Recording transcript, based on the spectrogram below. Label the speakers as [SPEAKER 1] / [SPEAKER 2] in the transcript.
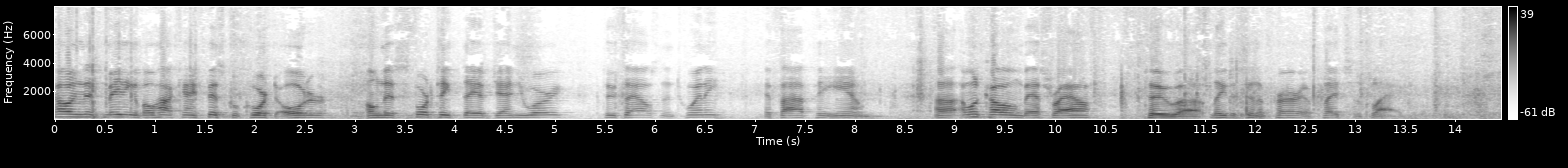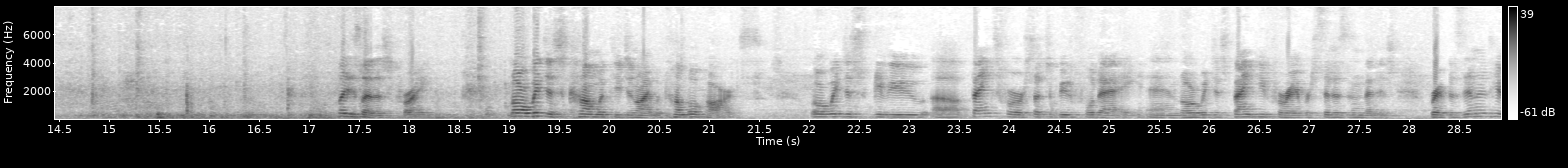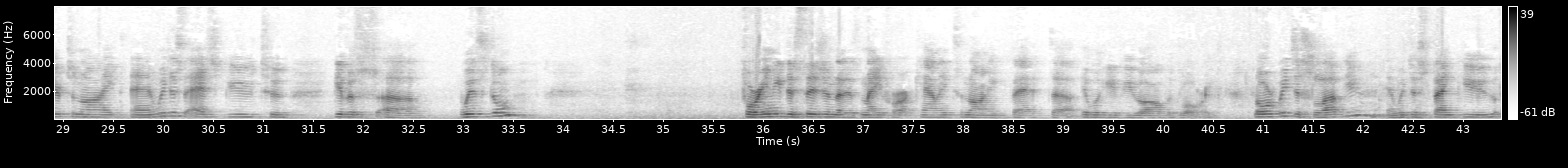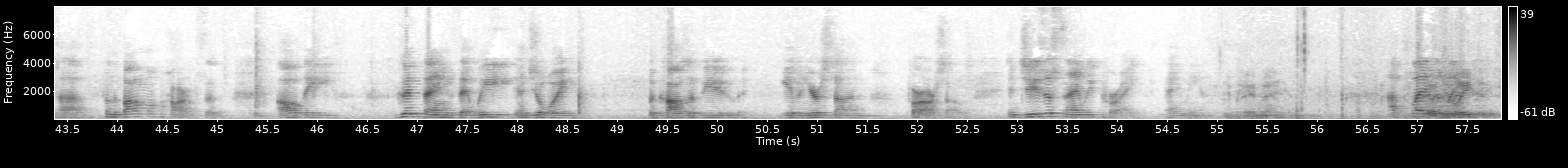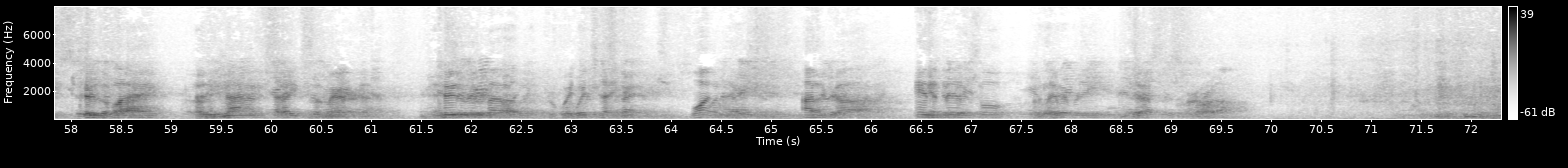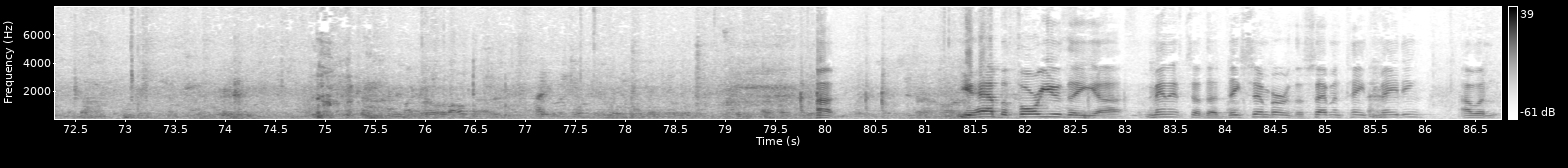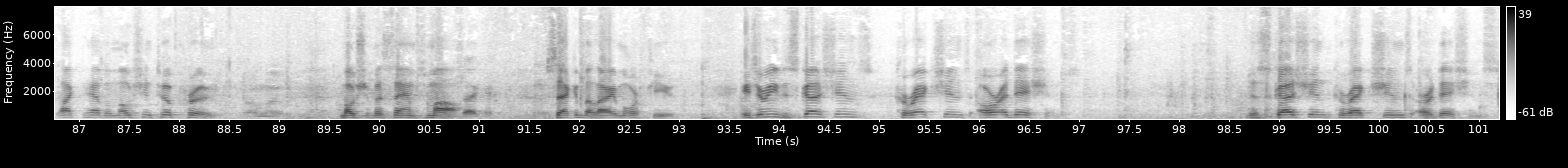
[SPEAKER 1] Calling this meeting of Ohio County Fiscal Court to order on this 14th day of January 2020 at 5 p.m. Uh, I want to call on Bess Ralph to uh, lead us in a prayer and a pledge to the flag.
[SPEAKER 2] Please let us pray. Lord, we just come with you tonight with humble hearts. Lord, we just give you uh, thanks for such a beautiful day. And Lord, we just thank you for every citizen that is represented here tonight. And we just ask you to give us uh, wisdom for any decision that is made for our county tonight, that uh, it will give you all the glory. Lord, we just love you and we just thank you uh, from the bottom of our hearts of all the good things that we enjoy because of you giving your son for our souls. In Jesus' name we pray. Amen.
[SPEAKER 1] Amen.
[SPEAKER 2] I pledge allegiance
[SPEAKER 1] to the flag of the United States of America, to the republic for which it stands, one nation, under God, indivisible, with liberty and justice for all. Uh, you have before you the uh, minutes of the December the 17th meeting. I would like to have a motion to approve. Motion by Sam Small.
[SPEAKER 3] Second.
[SPEAKER 1] Second by Larry Morphew. Is there any discussions, corrections, or additions? Discussion, corrections, or additions?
